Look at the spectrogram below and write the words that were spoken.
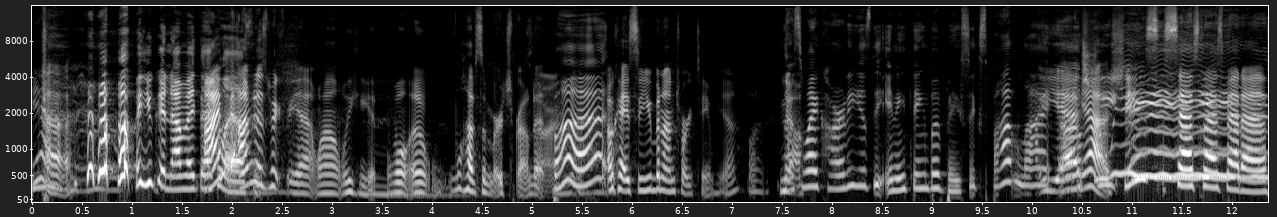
Yeah. you cannot make that I'm. I'm just pic- yeah. Well, we can get we'll uh, we'll have some merch around it. But Okay, so you've been on twerk team, yeah? What? that's No. why Cardi is the anything but basic spotlight. Yeah, of Yeah, the she's sass class badass.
